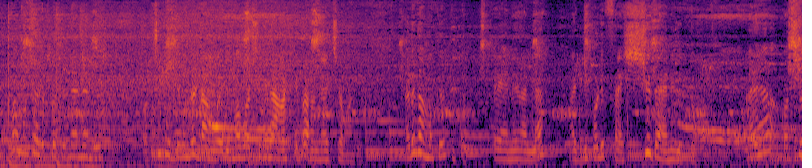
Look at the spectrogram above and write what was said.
അപ്പം നമുക്ക് എളുപ്പത്തിൽ തന്നെ ഇത് കുറച്ച് ബുദ്ധിമുട്ടുണ്ടാകും വരുമ്പോൾ കുറച്ച് ഇങ്ങനെ ആട്ടി പറഞ്ഞു വെച്ചാൽ മതി. എന്നിട്ട് നമുക്ക് തേന് നല്ല അടിപൊളി ഫ്രഷ് തേന് കിട്ടും. അത് കുറച്ച്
